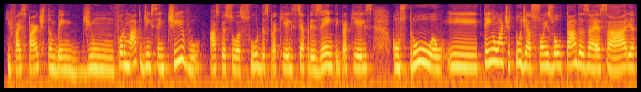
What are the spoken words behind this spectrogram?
que faz parte também de um formato de incentivo às pessoas surdas para que eles se apresentem, para que eles construam e tenham atitude e ações voltadas a essa área,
